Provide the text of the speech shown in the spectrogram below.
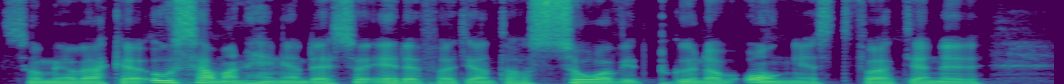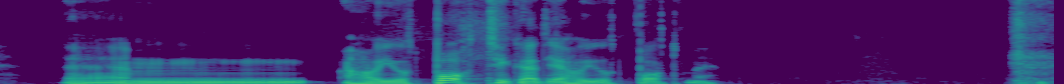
Så om jag verkar osammanhängande så är det för att jag inte har sovit på grund av ångest, för att jag nu um, har gjort bort, tycker att jag har gjort bort mig.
